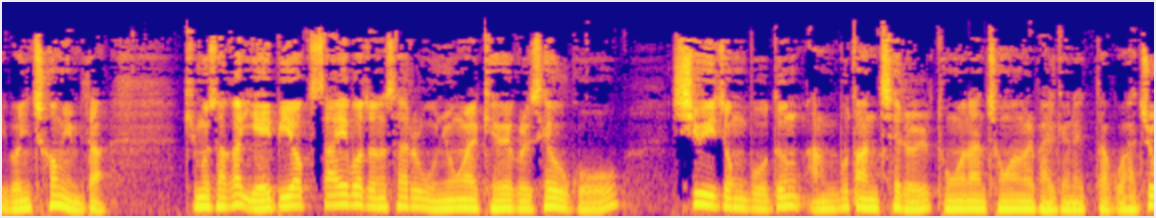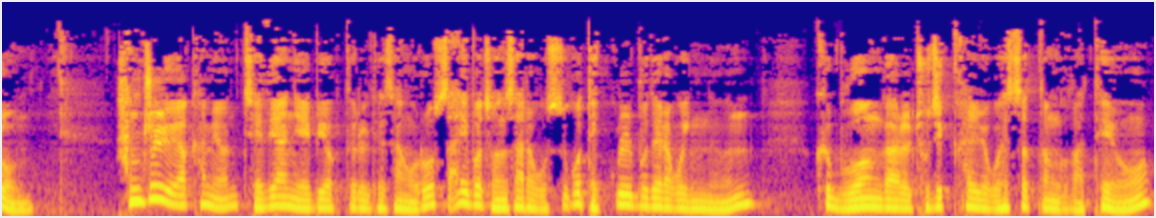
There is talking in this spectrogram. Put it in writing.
이번이 처음입니다. 기무사가 예비역 사이버 전사를 운용할 계획을 세우고 시위 정보 등 앙부 단체를 동원한 정황을 발견했다고 하죠. 한 줄 요약하면 제대한 예비역들을 대상으로 사이버 전사라고 쓰고 댓글 부대라고 읽는 그 무언가를 조직하려고 했었던 것 같아요.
